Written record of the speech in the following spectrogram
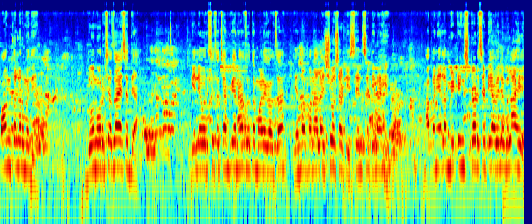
पाऊन कलरमध्ये दोन वर्षाचा आहे सध्या. गेल्या वर्षीचा चॅम्पियन हाच होता माळेगावचा. यंदा पण आला शोसाठी सेलसाठी नाही. आपण याला मीटिंग स्टडसाठी अवेलेबल आहे.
